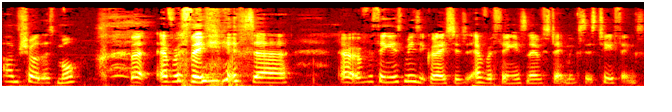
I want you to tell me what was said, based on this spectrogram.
I'm sure there's more, but everything is uh, everything is music related. Everything is an overstatement because it's two things.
